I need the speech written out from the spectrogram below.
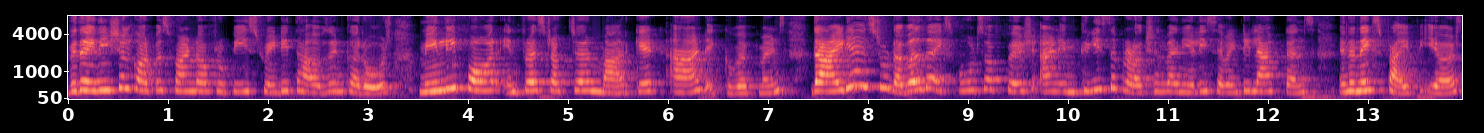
with an initial corpus fund of rupees 20,000 crores, mainly for infrastructure, market, and equipments. The idea is to double the exports of fish and increase the production by nearly 70 lakh tons in the next five years.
